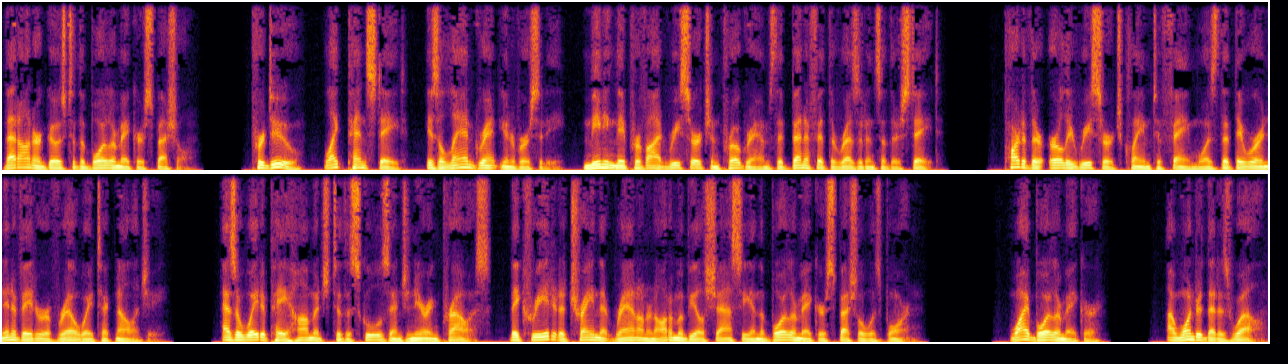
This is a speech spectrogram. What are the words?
That honor goes to the Boilermaker Special. Purdue, like Penn State, is a land grant university, meaning they provide research and programs that benefit the residents of their state. Part of their early research claim to fame was that they were an innovator of railway technology. As a way to pay homage to the school's engineering prowess, they created a train that ran on an automobile chassis and the Boilermaker Special was born. Why Boilermaker? I wondered that as well.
